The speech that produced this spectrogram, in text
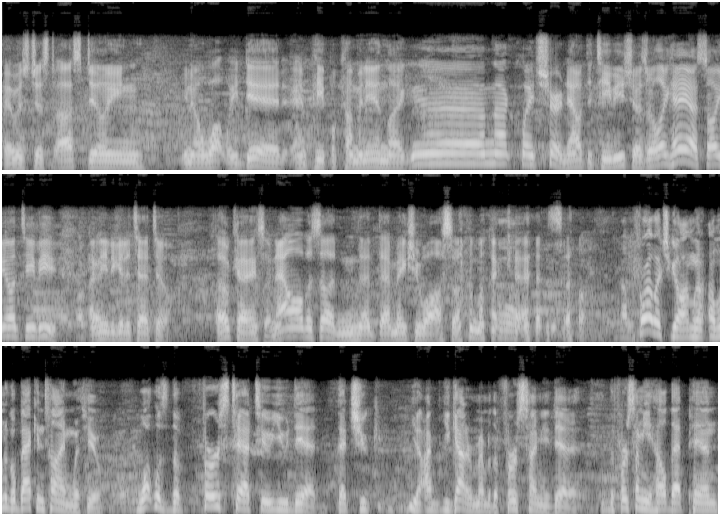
It was just us doing, you know, what we did, and people coming in like, eh, I'm not quite sure. Now with the TV shows, they're like, Hey, I saw you on TV. Okay. I need to get a tattoo. Okay, so now all of a sudden that, that makes you awesome. I cool. guess. So. Before I let you go, I'm going to I want to go back in time with you. What was the first tattoo you did that you you, know, you got to remember the first time you did it? The first time you held that pin in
